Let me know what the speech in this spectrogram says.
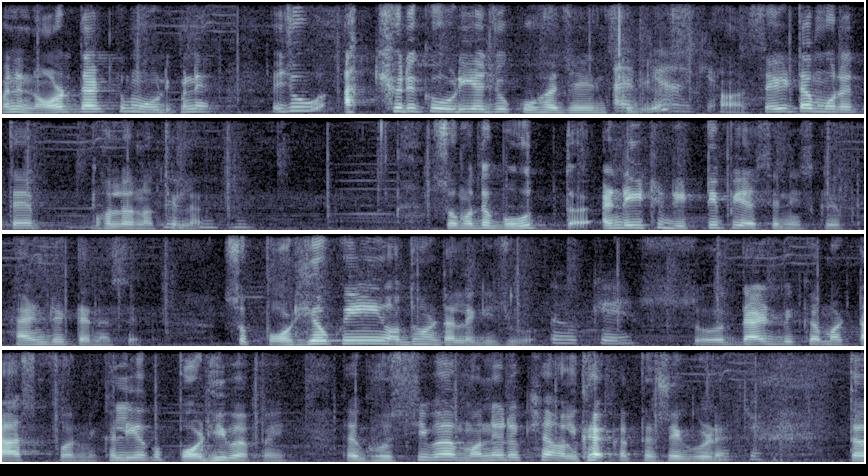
ମାନେ ନଟ୍ ଦ୍ୟାଟ୍ କି ମୁଁ ମାନେ ଏ ଯେଉଁ ଆକ୍ଷରିକ ଓଡ଼ିଆ ଯେଉଁ କୁହାଯାଏ ସିରିୟସ୍ ହଁ ସେଇଟା ମୋର ଏତେ ଭଲ ନଥିଲା ସୋ ମୋତେ ବହୁତ ଆଣ୍ଡ ଏଇଠି ଡିଟିପି ଆସେନି ସ୍କ୍ରିପ୍ଟ ହ୍ୟାଣ୍ଡ ରିଟର୍ନ ଆସେ सो पढ़ाकू ही अधघंटा लगे so that become a task for me खाली या पढ़ापी तो घोषा मन रखा अलग कथा से गुड़ा तो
